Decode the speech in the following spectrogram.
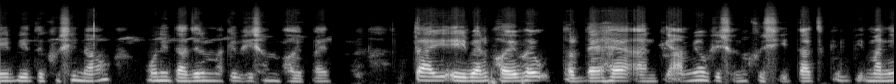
এই বিয়েতে খুশি নাও? উনি তাজের মাকে ভীষণ ভয় পায়। তাই এইবার ভয়ে ভয়ে উত্তর দেয় হ্যাঁ আন্টি, আমিও ভীষণ খুশি। তাজকে মানে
